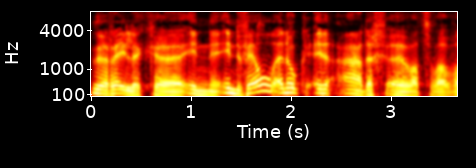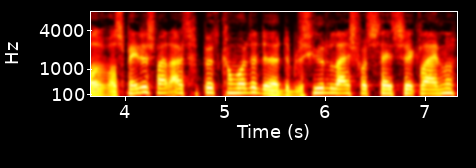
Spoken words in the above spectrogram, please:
redelijk eh, in, in de vel. En ook aardig eh, wat, wat, wat, spelers waar uitgeput kan worden. De, de blessurelijst wordt steeds eh, kleiner.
